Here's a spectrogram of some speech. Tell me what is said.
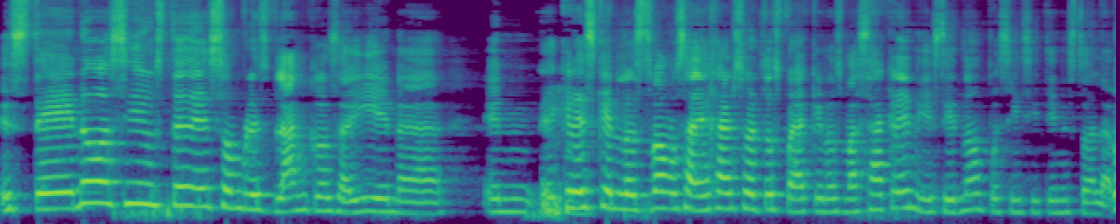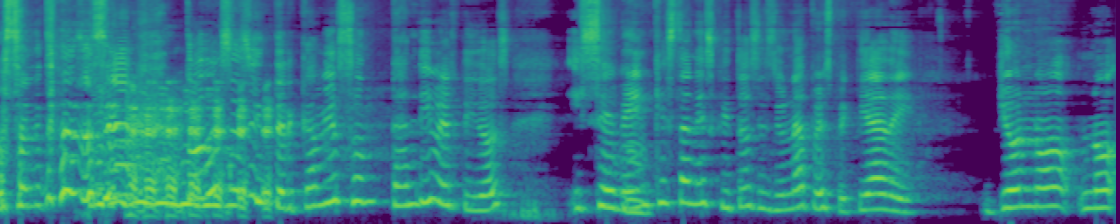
este, no, sí, ustedes hombres blancos ahí en la en, eh, ¿crees que los vamos a dejar sueltos para que nos masacren? Y decir, no, pues sí, sí, tienes toda la razón. Entonces, o sea, todos esos intercambios son tan divertidos y se ven que están escritos desde una perspectiva de, yo no, no,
